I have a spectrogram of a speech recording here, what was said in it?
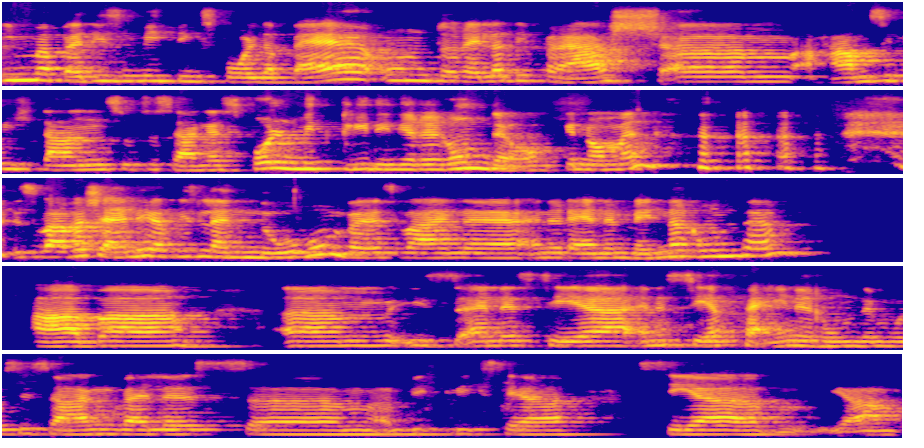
immer bei diesen Meetings voll dabei und relativ rasch ähm, haben sie mich dann sozusagen als Vollmitglied in ihre Runde aufgenommen. es war wahrscheinlich ein bisschen ein Novum, weil es war eine, eine reine Männerrunde, aber ähm, ist eine sehr, eine sehr feine Runde, muss ich sagen, weil es ähm, wirklich sehr, sehr, ja,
